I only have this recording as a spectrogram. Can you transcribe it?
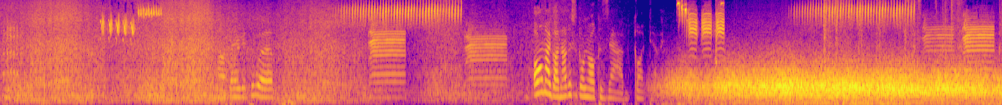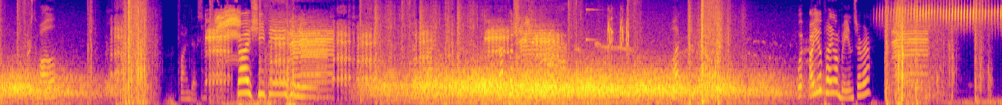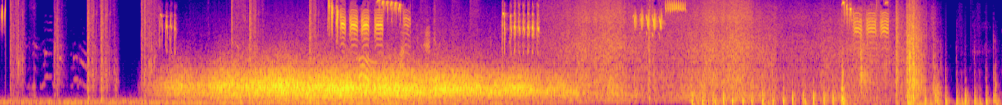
I better get to work. Oh my god, now this is going all kazam. God damn it. First of all, find this. Sorry, sheepy. What? What, are you playing on Brain server?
